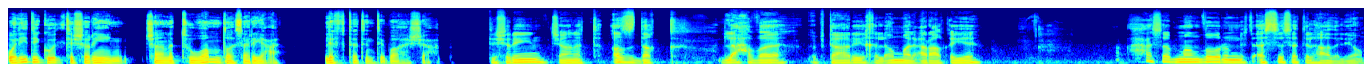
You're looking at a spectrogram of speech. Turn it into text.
وليد يقول تشرين كانت ومضة سريعة لفتت انتباه الشعب. تشرين كانت أصدق لحظة بتاريخ الأمة العراقية حسب منظور من تأسست لهذا اليوم.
